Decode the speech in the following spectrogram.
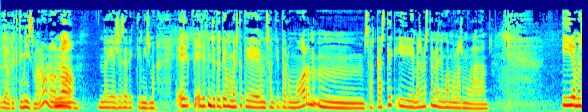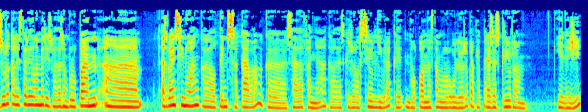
I el victimisme, no? No, no. no. no hi hagi de victimisme. Ell, ella fins i tot hi ha moments que té un sentit de l'humor mmm, sarcàstic i a més a més té una llengua molt esmolada. I a mesura que la història de la Mary es va desenvolupant, eh, es va insinuant que el temps s'acaba, que s'ha d'afanyar, que ha d'escriure el seu llibre, que, del qual n'està molt orgullosa, perquè ha pres a escriure i a llegir,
